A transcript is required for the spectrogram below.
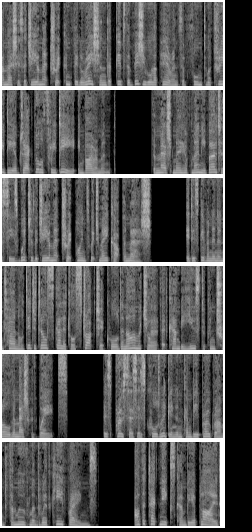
A mesh is a geometric configuration that gives the visual appearance of form to a 3D object or 3D environment. The mesh may have many vertices which are the geometric points which make up the mesh. It is given an internal digital skeletal structure called an armature that can be used to control the mesh with weights. This process is called rigging and can be programmed for movement with keyframes. Other techniques can be applied,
